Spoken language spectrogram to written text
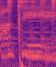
party.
